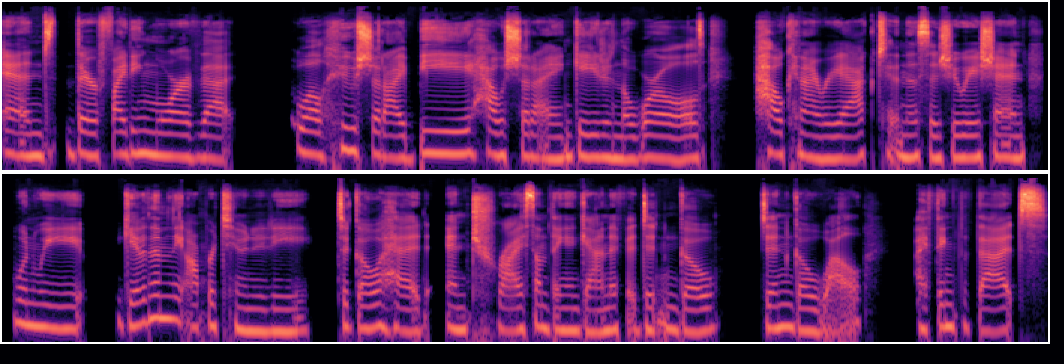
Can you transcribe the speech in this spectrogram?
and they're fighting more of that, well, who should I be? How should I engage in the world? How can I react in this situation? When we give them the opportunity to go ahead and try something again if it didn't go didn't go well i think that that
